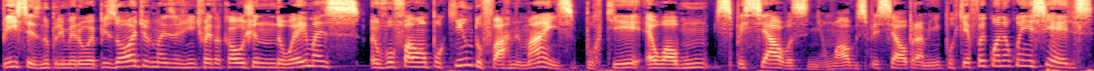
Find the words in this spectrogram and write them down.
Pieces no primeiro episódio, mas a gente vai tocar Ocean in the Way, mas eu vou falar um pouquinho do Farm mais, porque é o álbum especial, assim, é um álbum especial para mim, porque foi quando eu conheci eles.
